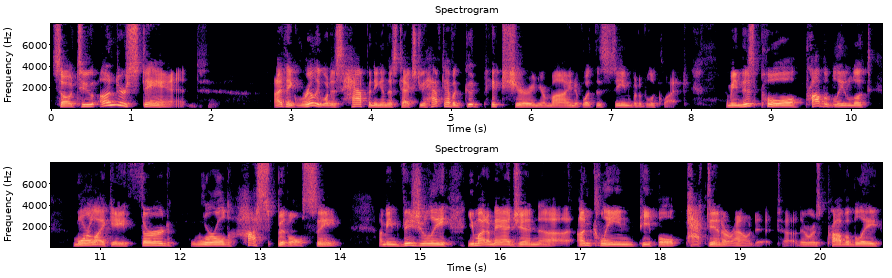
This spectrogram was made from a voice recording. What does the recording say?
So to understand, I think really what is happening in this text, you have to have a good picture in your mind of what this scene would have looked like. I mean, this pool probably looked more like a third world hospital scene. I mean, visually, you might imagine uh, unclean people packed in around it. Uh, there was probably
